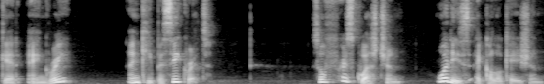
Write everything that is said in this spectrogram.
get angry, and keep a secret. So first question, what is a collocation?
